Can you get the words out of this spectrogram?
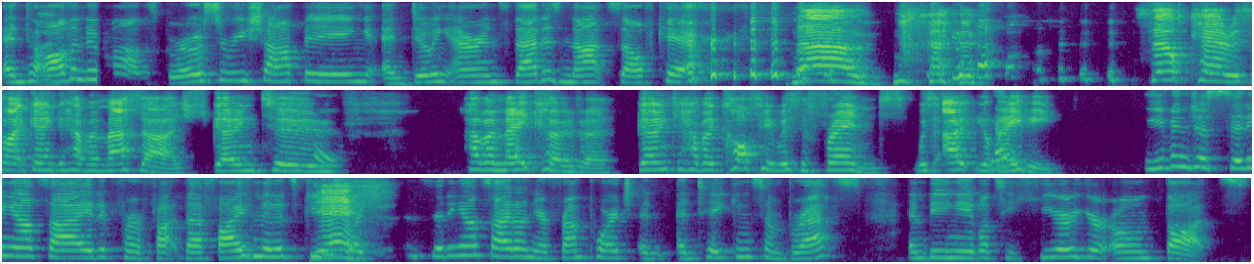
and to Right. all the new moms, grocery shopping and doing errands, that is not self-care. No, no. Self care is like going to have a massage, going to. Have a makeover, going to have a coffee with a friend without your Yep. baby. Even just sitting outside for fi- that five minutes piece, Yes. like sitting outside on your front porch and, and taking some breaths and being able to hear your own thoughts.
